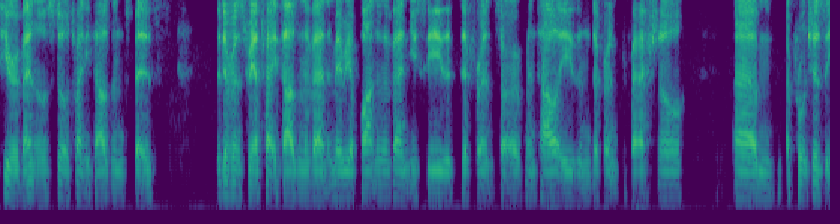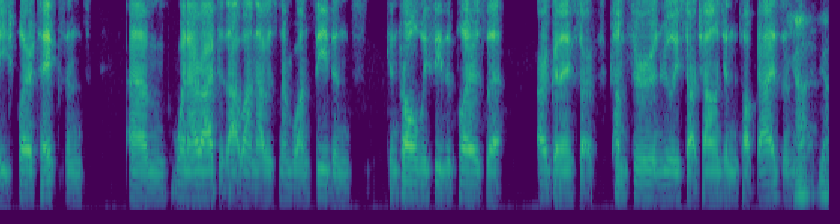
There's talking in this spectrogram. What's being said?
tier event. It was still a twenty thousand, but it's the difference between a twenty thousand event and maybe a platinum event. You see the different sort of mentalities and different professional um, approaches that each player takes. And um, when I arrived at that one, I was number one seed, and can probably see the players that are going to sort of come through and really start challenging the top guys, and yeah, yeah.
